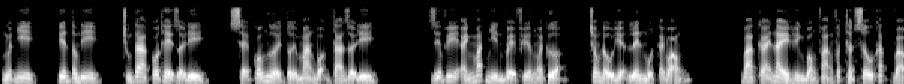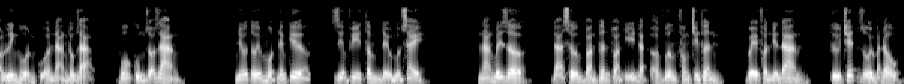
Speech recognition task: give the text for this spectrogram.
nguyện nhi, yên tâm đi, chúng ta có thể rời đi, sẽ có người tới mang bọn ta rời đi. Diễm phi ánh mắt nhìn về phía ngoài cửa, trong đầu hiện lên một cái bóng. Ba cái này hình bóng phảng phất thật sâu khắc vào linh hồn của nàng đồng dạng, vô cùng rõ ràng. Nhớ tới một đêm kia, diễm phi tâm đều muốn say. Nàng bây giờ, đã sớm toàn thân toàn ý đặt ở vương phong trên thân, về phần yến đan, từ chết rồi bắt đầu,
